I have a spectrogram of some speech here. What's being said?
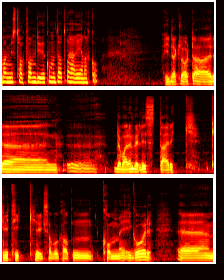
Magnus Takvam, du er kommentator her i NRK? Det er klart det er Det var en veldig sterk kritikk Riksadvokaten kom med i går. Eh,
